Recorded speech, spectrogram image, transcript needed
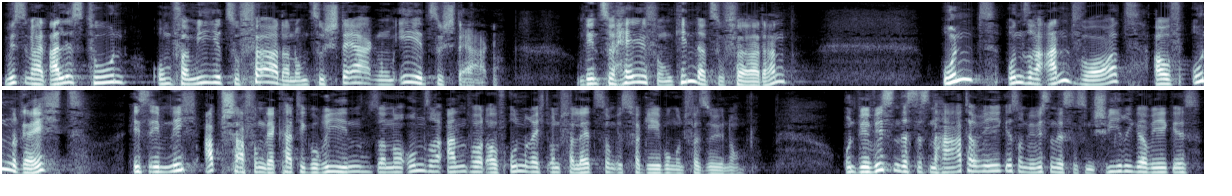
müssen wir halt alles tun, um Familie zu fördern, um zu stärken, um Ehe zu stärken, um denen zu helfen, um Kinder zu fördern. Und unsere Antwort auf Unrecht ist eben nicht Abschaffung der Kategorien, sondern unsere Antwort auf Unrecht und Verletzung ist Vergebung und Versöhnung. Und wir wissen, dass das ein harter Weg ist und wir wissen, dass das ein schwieriger Weg ist,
